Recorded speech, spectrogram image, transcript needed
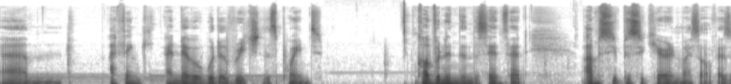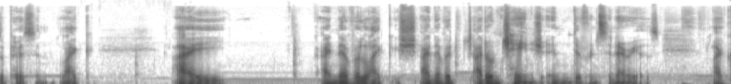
um, I think I never would have reached this point. Confident in the sense that I'm super secure in myself as a person. Like, I, I never like, I never, I don't change in different scenarios. Like,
